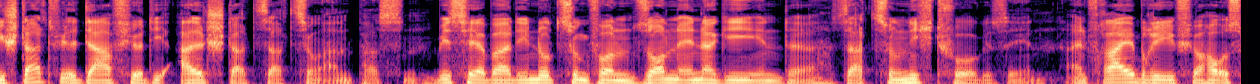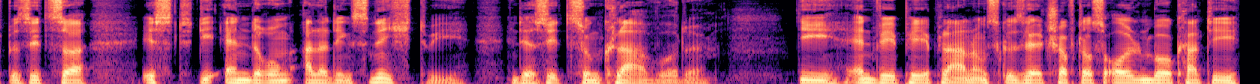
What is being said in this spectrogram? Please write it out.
Die Stadt will dafür die Altstadtsatzung anpassen. Bisher war die Nutzung von Sonnenenergie in der Satzung nicht vorgesehen. Ein Freibrief für Hausbesitzer ist die Änderung allerdings nicht, wie in der Sitzung klar wurde. Die NWP-Planungsgesellschaft aus Oldenburg hat die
